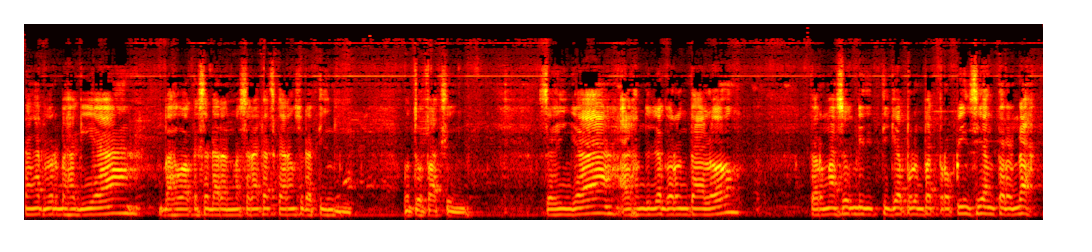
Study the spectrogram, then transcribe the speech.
Sangat berbahagia bahwa kesadaran masyarakat sekarang sudah tinggi untuk vaksin sehingga Alhamdulillah Gorontalo termasuk di 34 provinsi yang terendah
